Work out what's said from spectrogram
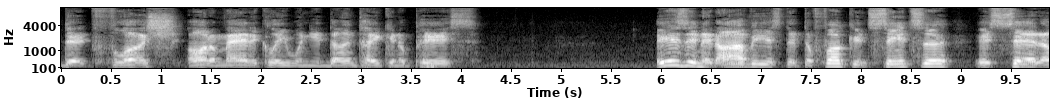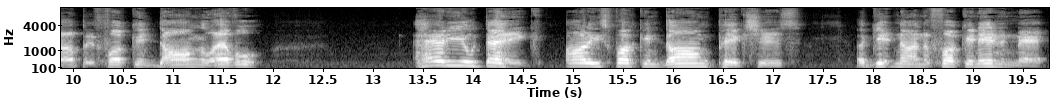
that flush automatically when you're done taking a piss? Isn't it obvious that the fucking sensor is set up at fucking dong level? How do you think all these fucking dong pictures are getting on the fucking internet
